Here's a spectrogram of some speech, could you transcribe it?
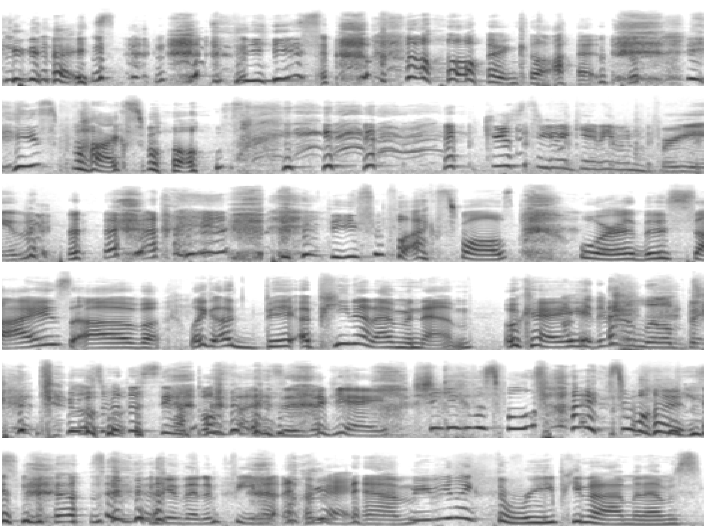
you guys, these, oh my god, these flax balls. Can't even breathe. these flax balls were the size of like a bit a peanut M and m Okay. Okay, they were a little bit. Those were the sample sizes. Okay. She gave us full sized ones. Those are bigger than a peanut Okay, M&M. maybe like three peanut M and M's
